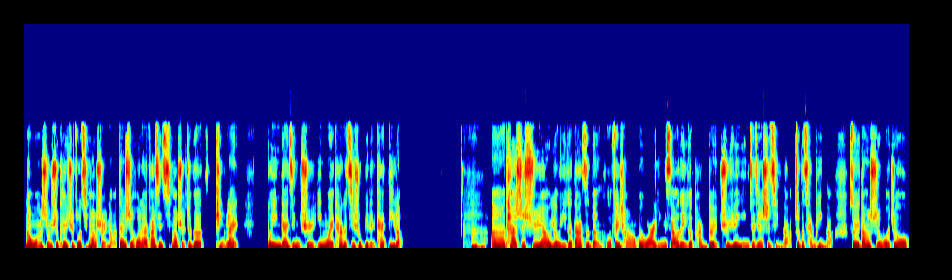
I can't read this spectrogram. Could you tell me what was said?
那我们是不是可以去做气泡水呢？但是后来发现气泡水这个品类不应该进去，因为它的技术壁垒太低了。嗯，呃，它是需要有一个大资本和非常会玩营销的一个团队去运营这件事情的这个产品的，所以当时我就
